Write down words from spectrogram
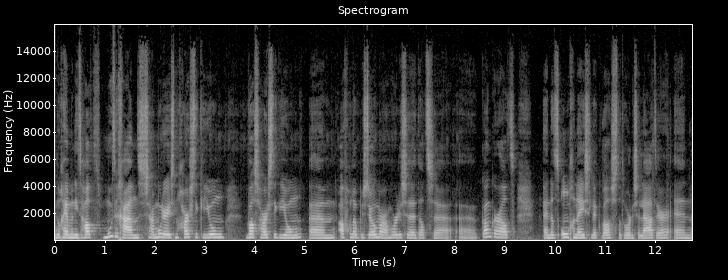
nog helemaal niet had moeten gaan. Dus haar moeder is nog hartstikke jong was hartstikke jong. Um, afgelopen zomer hoorde ze dat ze uh, kanker had. En dat het ongeneeslijk was, dat hoorde ze later. En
